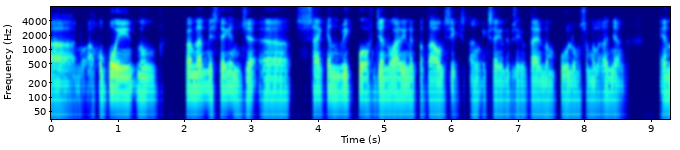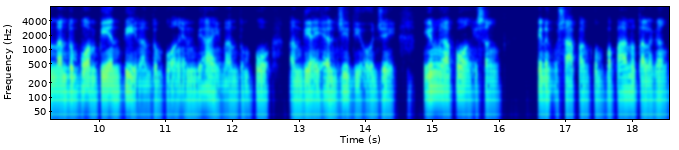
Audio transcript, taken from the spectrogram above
ah, ano, ako po eh, nung if I'm not mistaken, ah, second week po of January, nagpatawag si ex- ang Executive Secretary ng pulong sa Malacanang. And nandun po ang PNP, nandun po ang NBI, nandun po ang DILG, DOJ. Yun nga po ang isang pinag-usapan kung paano talagang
